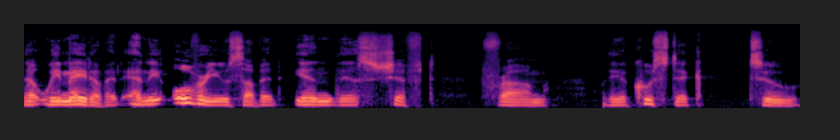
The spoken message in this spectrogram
that we made of it and the overuse of it in this shift from the acoustic to,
